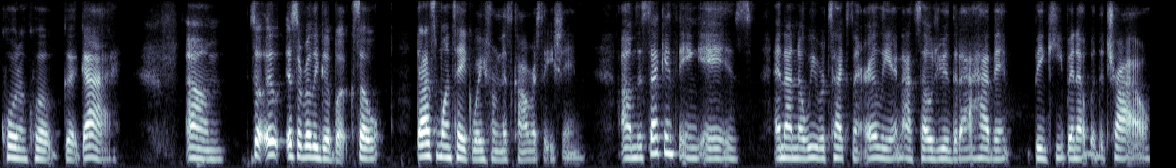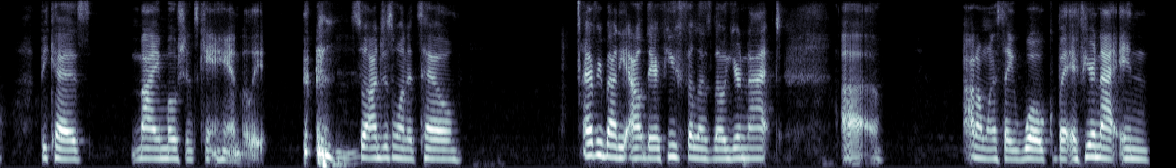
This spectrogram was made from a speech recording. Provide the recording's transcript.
quote unquote good guy. Um, so it- it's a really good book. So that's one takeaway from this conversation. Um, the second thing is, and I know we were texting earlier, and I told you that I haven't been keeping up with the trial because my emotions can't handle it. So I just want to tell everybody out there if you feel as though you're not, uh, I don't want to say woke, but if you're not in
